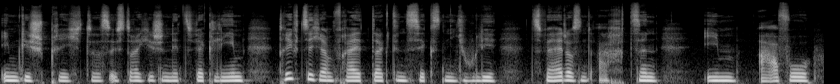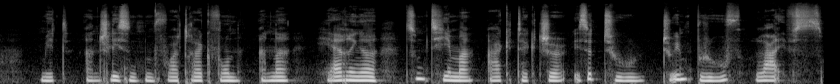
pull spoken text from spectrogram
im Gespräch, das österreichische Netzwerk Lehm trifft sich am Freitag, den 6. Juli 2018 im AFO mit anschließendem Vortrag von Anna Heringer zum Thema Architecture is a Tool to Improve Lives.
